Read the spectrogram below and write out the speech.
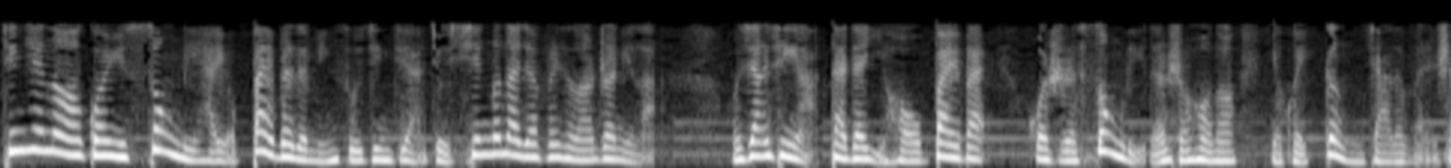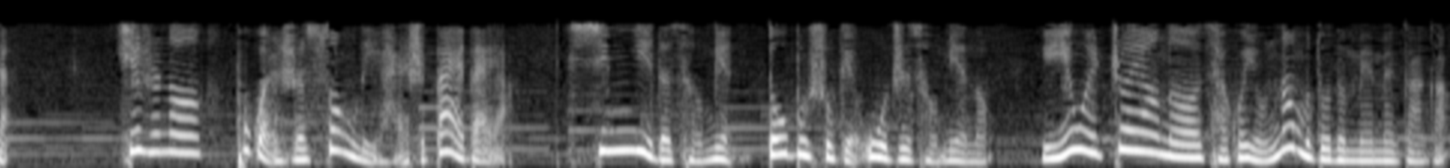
今天呢，关于送礼还有拜拜的民俗禁忌啊，就先跟大家分享到这里了。我相信啊，大家以后拜拜或是送礼的时候呢，也会更加的完善。其实呢，不管是送礼还是拜拜呀，心意的层面都不输给物质层面呢。也因为这样呢，才会有那么多的妹妹嘎嘎，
